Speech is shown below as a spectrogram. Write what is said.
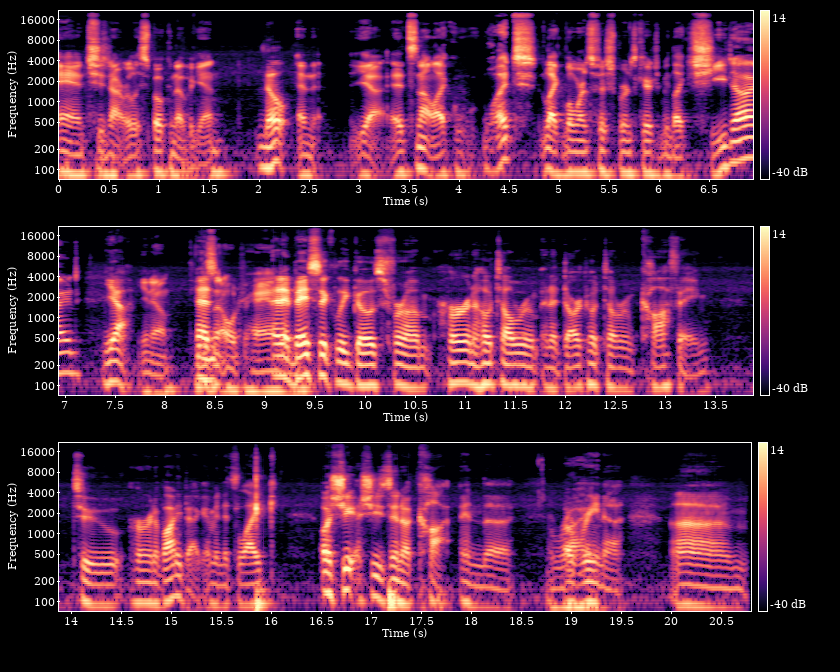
and she's not really spoken of again. no, And yeah, it's not like what like Laurence Fishburne's character be like she died, yeah. you know, he And- doesn't hold her hand, And it basically goes from her in a hotel room in a dark hotel room coughing to her in a body bag. I mean, it's like, oh, she she's in a cot in the Right. arena, um,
